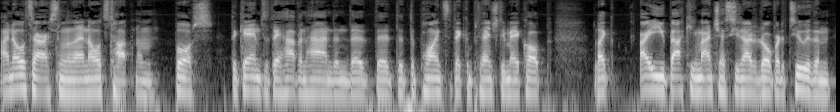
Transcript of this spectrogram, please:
I know it's Arsenal and I know it's Tottenham, but the games that they have in hand and the, the, the, the points that they could potentially make up, like are you backing Manchester United over the two of them?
